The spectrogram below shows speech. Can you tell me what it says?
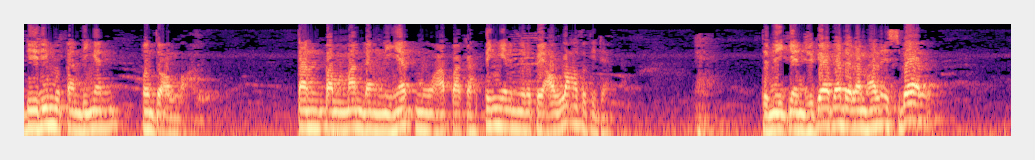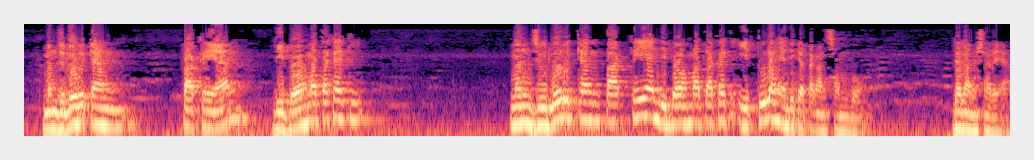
dirimu tandingan untuk Allah. Tanpa memandang niatmu apakah ingin menyerupai Allah atau tidak. Demikian juga apa dalam hal isbal menjulurkan pakaian di bawah mata kaki. Menjulurkan pakaian di bawah mata kaki itulah yang dikatakan sombong dalam syariat.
